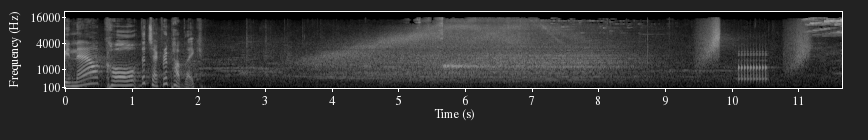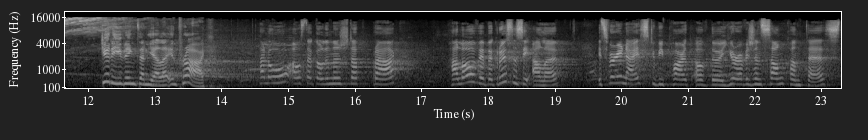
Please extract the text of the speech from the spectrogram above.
We now call the Czech Republic. Good evening, Daniela in Prague. Hallo aus der goldenen Stadt Prag. Hallo, wir begrüßen Sie alle. It's very nice to be part of the Eurovision Song Contest.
